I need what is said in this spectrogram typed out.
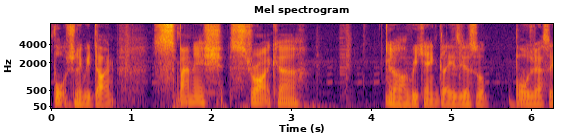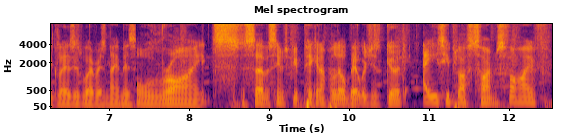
Fortunately, we don't. Spanish striker. Oh, Enrique Iglesias or Borja Iglesias, whatever his name is. All right, the server seems to be picking up a little bit, which is good. 80 plus times 5.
